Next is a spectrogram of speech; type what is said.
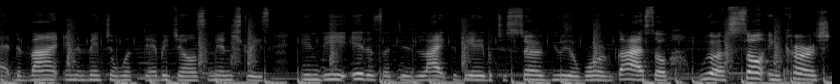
at Divine Intervention with Debbie Jones Ministries. Indeed, it is a delight to be able to serve you the Word of God. So we are so encouraged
